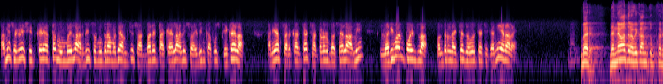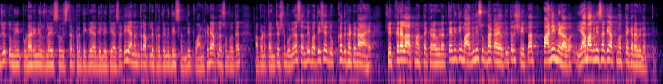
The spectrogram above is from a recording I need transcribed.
आम्ही सगळे शेतकरी आता मुंबईला अरबी समुद्रामध्ये आमचे सातबारे टाकायला आणि सोयाबीन कापूस फेकायला आणि या सरकारच्या छातावर बसायला आम्ही नरिमान पॉइंटला मंत्रालयाच्या जवळ त्या ठिकाणी येणार आहे. बरं. धन्यवाद रविकांत तुपकरजी. तुम्ही पुढारी न्यूजला ही सविस्तर प्रतिक्रिया दिली त्यासाठी. यानंतर आपले प्रतिनिधी संदीप वानखेडे आपल्यासोबत आहेत. आपण त्यांच्याशी बोलूया. संदीप अतिशय दुःखद घटना आहे. शेतकऱ्याला आत्महत्या करावी लागते आणि ती मागणी सुद्धा काय होती? तर शेतात पाणी मिळावं. या मागणीसाठी आत्महत्या करावी लागते.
